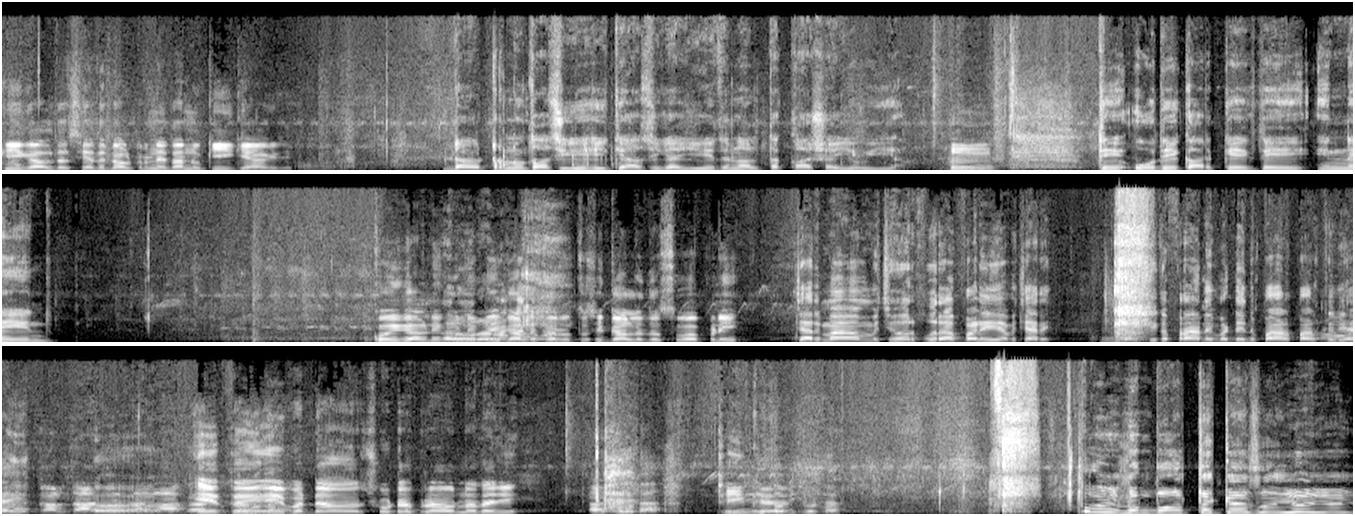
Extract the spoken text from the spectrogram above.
ਕੀ ਗੱਲ ਦੱਸਿਆ ਤੇ ਡਾਕਟਰ ਨੇ ਤੁਹਾਨੂੰ ਕੀ ਕਿਹਾ ਜੀ ਡਾਕਟਰ ਨੂੰ ਤਾਂ ਅਸੀਂ ਇਹੀ ਕਿਹਾ ਸੀਗਾ ਜੀ ਇਹਦੇ ਨਾਲ ਧੱਕਾਸ਼ਾਹੀ ਹੋਈ ਆ। ਹੂੰ। ਤੇ ਉਹਦੇ ਕਰਕੇ ਤੇ ਇਹਨੇ ਕੋਈ ਗੱਲ ਨਹੀਂ ਕੋਈ ਨੀ ਬਾਈ ਗੱਲ ਕਰੋ ਤੁਸੀਂ ਗੱਲ ਦੱਸੋ ਆਪਣੀ। ਚਾਰ ਮਾਂ ਮਚੋਰ ਪੂਰਾ ਪੜੇ ਆ ਵਿਚਾਰੇ। ਠੀਕ ਆ ਭਰਾ ਨੇ ਵੱਡੇ ਨੇ ਪਾਲ ਪਾਲ ਕੇ ਵਿਆਹੇ। ਆ ਇਹ ਤੇ ਇਹ ਵੱਡਾ ਛੋਟਾ ਭਰਾ ਉਹਨਾਂ ਦਾ ਜੀ। ਆਹ ਛੋਟਾ। ਠੀਕ ਇਹ ਤੋਂ ਹੈ। ਵੀ ਛੋਟਾ। ਉਹਨੇ ਬਹੁਤ ਧੱਕਾਸ਼ਾਹੀ ਹੋਈ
